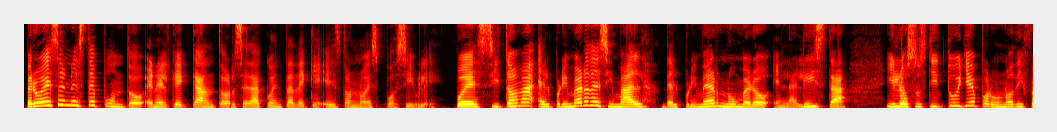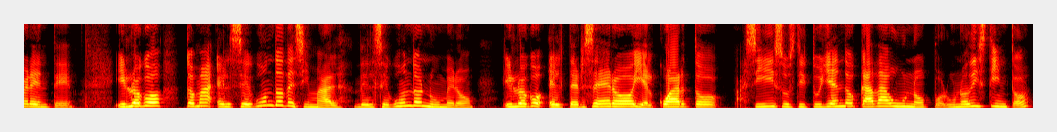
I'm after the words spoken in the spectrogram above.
Pero es en este punto en el que Cantor se da cuenta de que esto no es posible. Pues si toma el primer decimal del primer número en la lista y lo sustituye por uno diferente, y luego toma el segundo decimal del segundo número y luego el tercero y el cuarto, así sustituyendo cada uno por uno distinto,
